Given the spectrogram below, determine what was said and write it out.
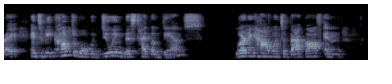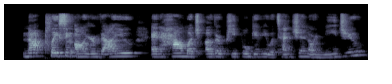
right? And to be comfortable with doing this type of dance, learning how when to back off and not placing all your value and how much other people give you attention or need you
